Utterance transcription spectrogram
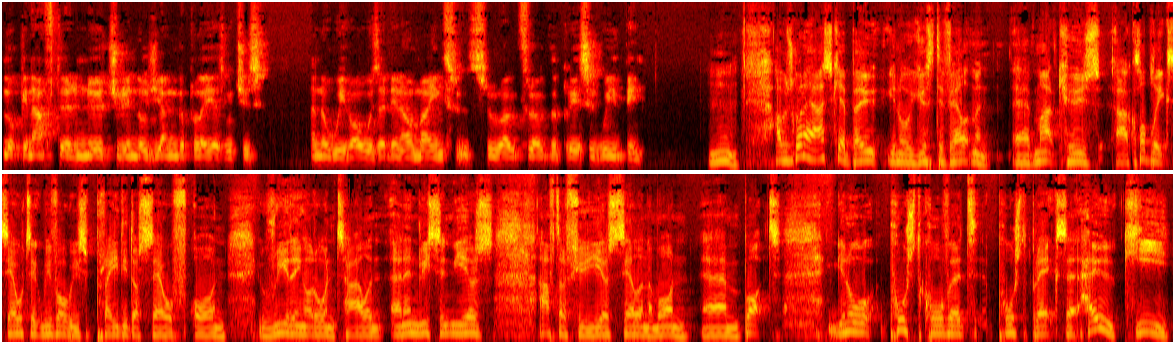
looking after and nurturing those younger players, which is I know we've always had in our mind throughout throughout the places we've been. Mm. I was going to ask you about, you know, youth development. Uh, Mark Hughes, a club like Celtic, we've always prided ourselves on rearing our own talent, and in recent years, after a few years, selling them on. Um, but, you know, post COVID, post Brexit, how key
